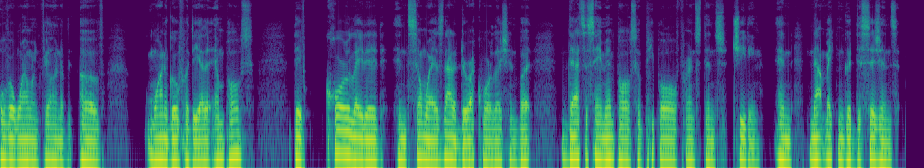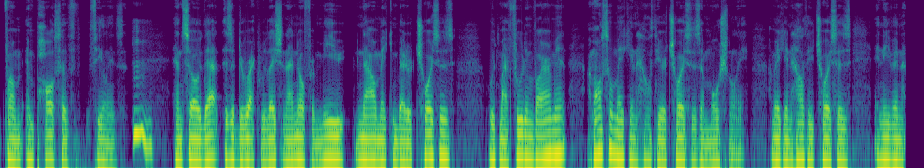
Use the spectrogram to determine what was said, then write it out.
overwhelming feeling of of want to go for the other impulse. Correlated in some way. It's not a direct correlation, but that's the same impulse of people, for instance, cheating and not making good decisions from impulsive feelings. Mm. And so that is a direct relation. I know for me now making better choices with my food environment, I'm also making healthier choices emotionally. I'm making healthy choices and even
